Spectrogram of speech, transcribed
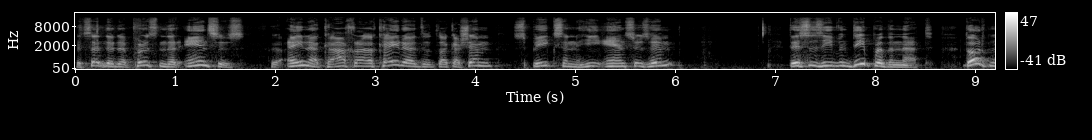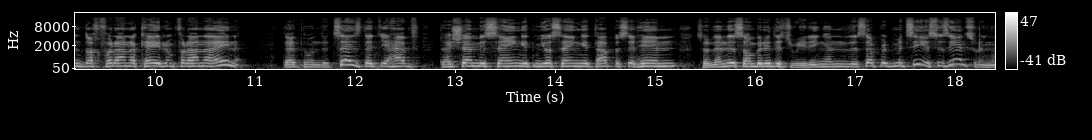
it said that a person that answers, Eina Kachra Akeda, like Hashem speaks and he answers him, this is even deeper than that. Dorten doch and Farana Eina that when it says that you have Hashem is saying it and you're saying it opposite him, so then there's somebody that's reading and the separate Metzias is answering.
